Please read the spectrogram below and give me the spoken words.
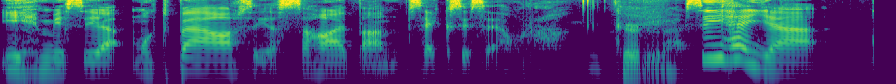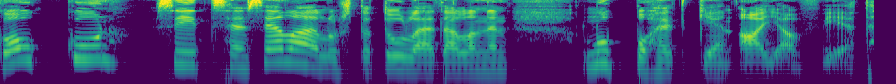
ihmisiä, mutta pääasiassa haetaan seksiseuraa. Kyllä. Siihen jää koukkuun, siitä sen selailusta tulee tällainen luppohetkien ajanviete.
